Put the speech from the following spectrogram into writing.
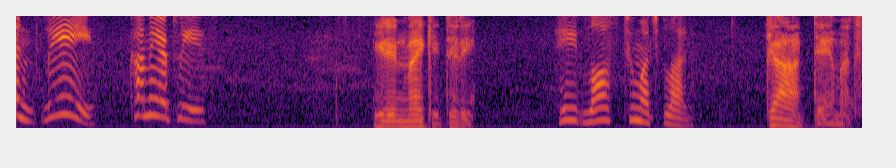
Ken, Lee, come here, please. He didn't make it, did he? He lost too much blood. God damn it.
